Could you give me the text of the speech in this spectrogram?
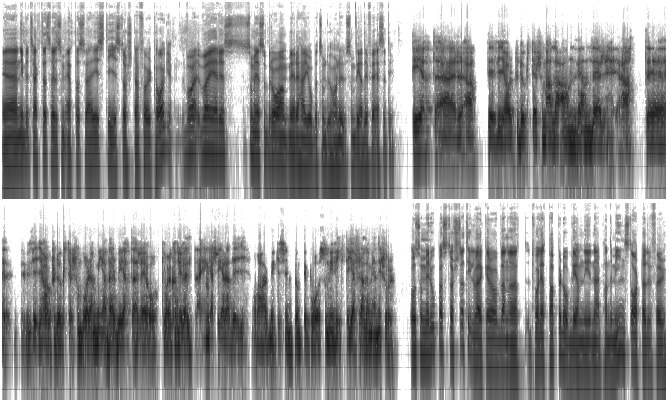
Eh, ni betraktas väl som ett av Sveriges tio största företag. Vad, vad, är det som är så bra med det här jobbet som du har nu som vd för Essity? Det är att vi har produkter som alla använder, att eh, vi har produkter som våra medarbetare och våra kunder är väldigt engagerade i och har mycket synpunkter på som är viktiga för alla människor. Och som Europas största tillverkare av bland annat toalettpapper då blev ni när pandemin startade för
